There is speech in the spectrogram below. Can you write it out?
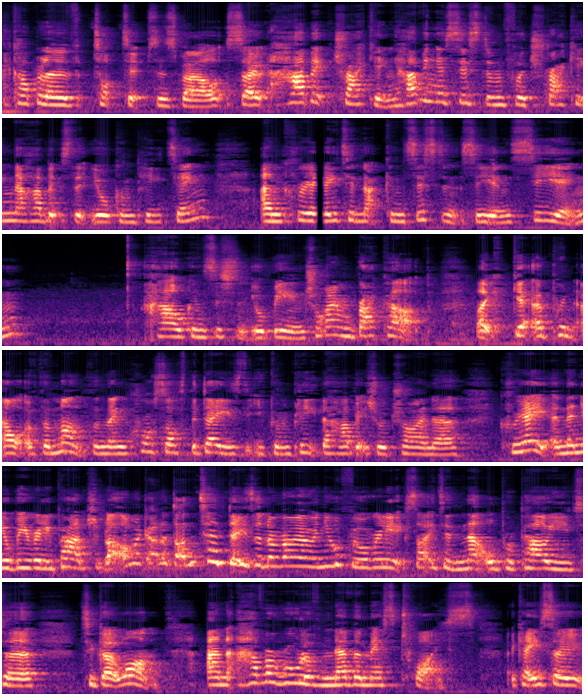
a couple of top tips as well. So, habit tracking, having a system for tracking the habits that you're completing and creating that consistency and seeing how consistent you're being. Try and rack up, like get a print out of the month and then cross off the days that you complete the habits you're trying to create. And then you'll be really proud. You'll be like, oh my God, I've done 10 days in a row. And you'll feel really excited and that will propel you to, to go on. And have a rule of never miss twice. Okay, so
